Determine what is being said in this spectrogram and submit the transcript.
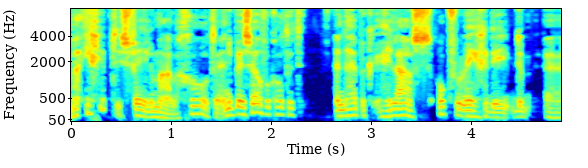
Maar Egypte is vele malen groter. En ik ben zelf ook altijd en daar heb ik helaas ook vanwege die, de uh,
